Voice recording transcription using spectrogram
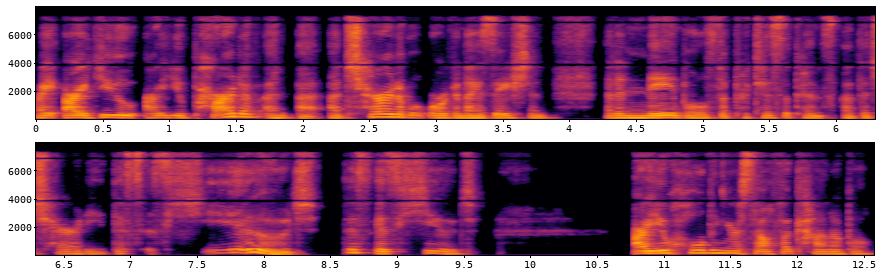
Right? Are you are you part of an, a, a charitable organization that enables the participants of the charity? This is huge. This is huge. Are you holding yourself accountable?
